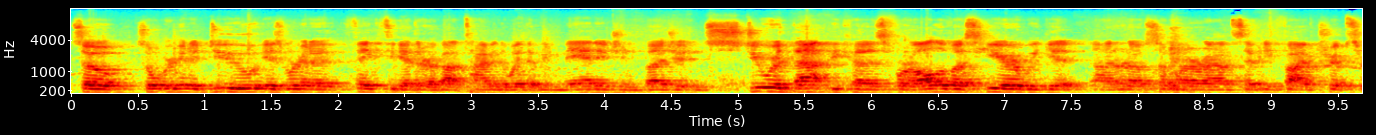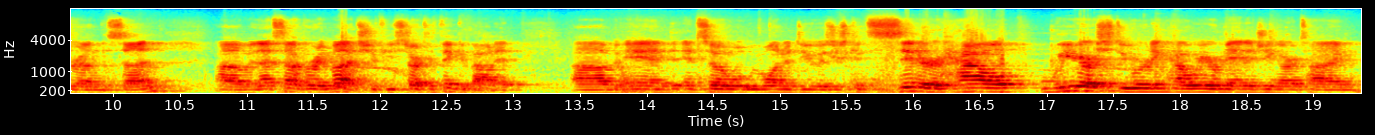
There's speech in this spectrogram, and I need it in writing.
So, so what we're going to do is we're going to think together about time and the way that we manage and budget and steward that because for all of us here, we get, I don't know, somewhere around 75 trips around the sun. Um, and that's not very much if you start to think about it. Um, and, and so what we want to do is just consider how we are stewarding, how we are managing our time,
